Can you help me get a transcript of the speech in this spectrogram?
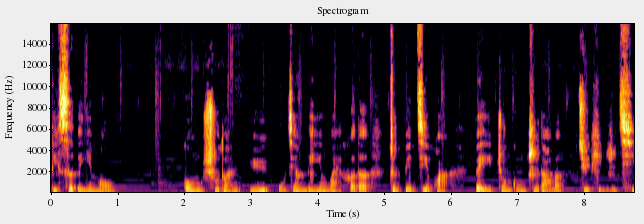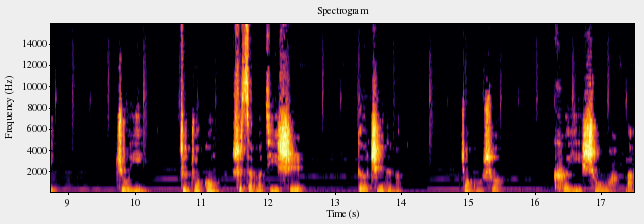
第四个阴谋。供叔段于武江里应外合的政变计划被庄公知道了具体日期。注意，郑庄公是怎么及时得知的呢？庄公说：“可以收网了。”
